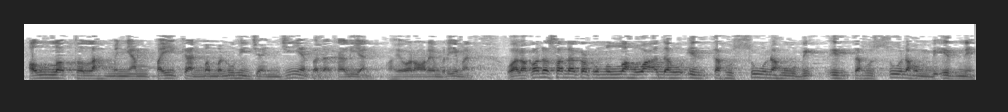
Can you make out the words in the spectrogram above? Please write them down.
Allah telah menyampaikan, memenuhi janjinya pada kalian, wahai orang-orang yang beriman. Walaqad sadaqakumullah wa'dahu id tahussunahu bi tahussunahum bi idnih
